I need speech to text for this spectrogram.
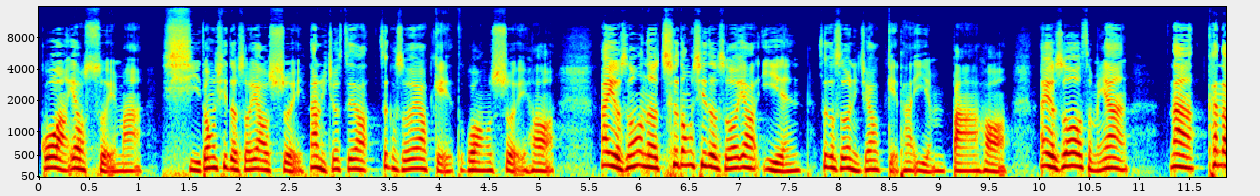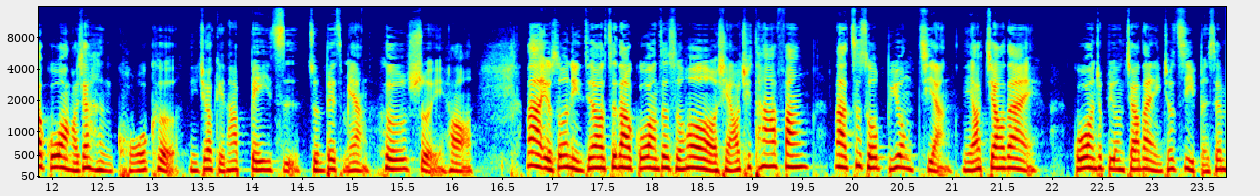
国王要水嘛，洗东西的时候要水，那你就知道这个时候要给国王水哈。那有时候呢，吃东西的时候要盐，这个时候你就要给他盐巴哈。那有时候怎么样？那看到国王好像很口渴，你就要给他杯子，准备怎么样喝水哈。那有时候你就要知道国王这时候想要去他方，那这时候不用讲，你要交代国王就不用交代，你就自己本身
